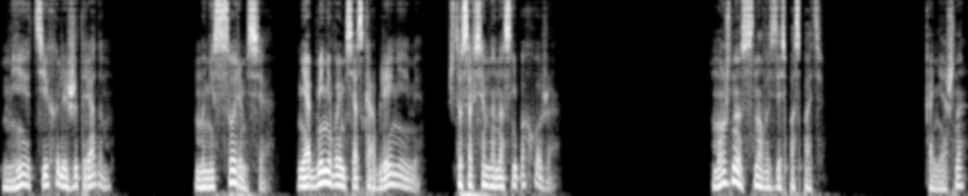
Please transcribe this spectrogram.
Мия тихо лежит рядом. Мы не ссоримся, не обмениваемся оскорблениями, что совсем на нас не похоже. Можно снова здесь поспать? Конечно.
